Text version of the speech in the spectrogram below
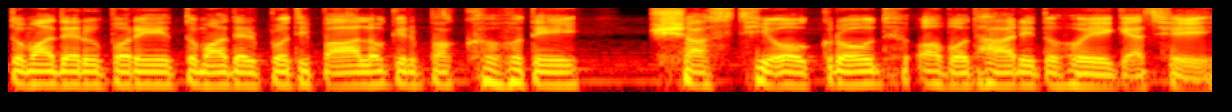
তোমাদের উপরে তোমাদের প্রতিপালকের পক্ষ হতে শাস্তি ও ক্রোধ অবধারিত হয়ে গেছে।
